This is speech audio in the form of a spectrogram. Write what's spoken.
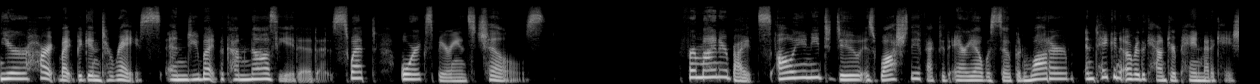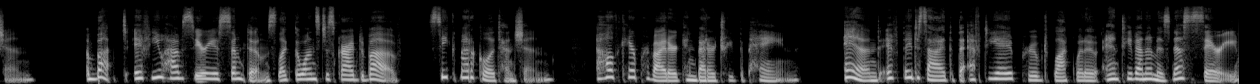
Your heart might begin to race, and you might become nauseated, sweat, or experience chills. For minor bites, all you need to do is wash the affected area with soap and water and take an over the counter pain medication. But if you have serious symptoms like the ones described above, seek medical attention. A healthcare provider can better treat the pain. And if they decide that the FDA approved Black Widow antivenom is necessary,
